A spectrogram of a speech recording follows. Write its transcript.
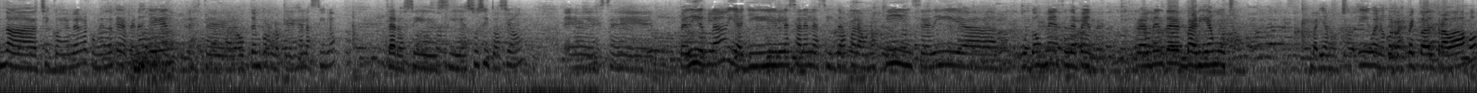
Nada, chicos, yo les recomiendo que apenas lleguen, este, opten por lo que es el asilo. Claro, si, si es su situación, este, pedirla y allí le sale la cita para unos 15 días, dos meses, depende. Realmente varía mucho, varía mucho. Y bueno, con respecto al trabajo,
